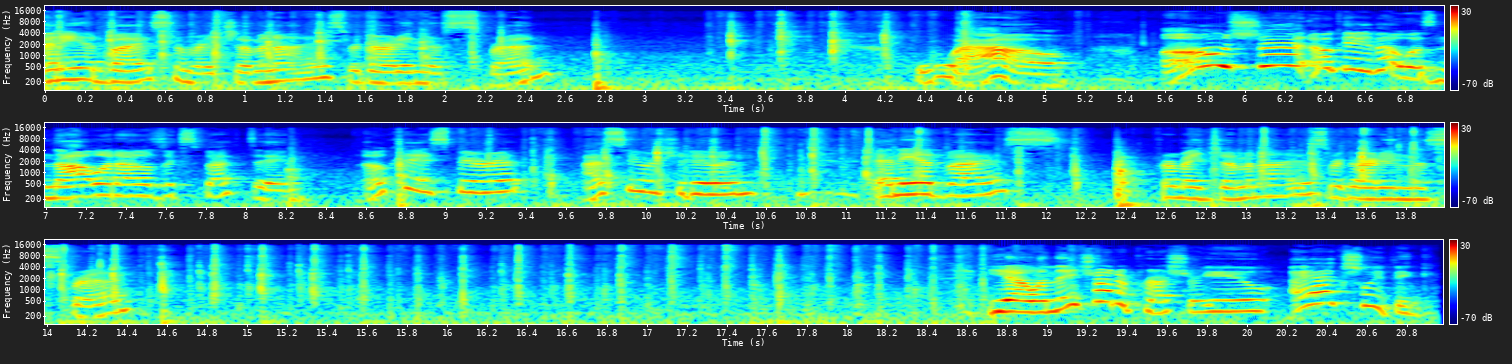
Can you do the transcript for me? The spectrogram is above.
Any advice from my Geminis regarding this spread? Wow. Oh shit, okay, that was not what I was expecting. Okay, Spirit, I see what you're doing. Any advice for my Geminis regarding this spread? Yeah, when they try to pressure you, I actually think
